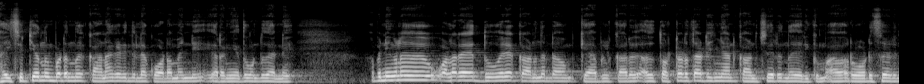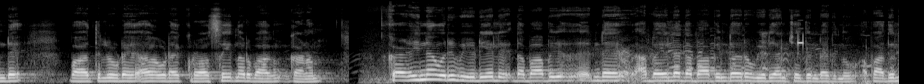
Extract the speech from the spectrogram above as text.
ഹൈ സിറ്റി ഒന്നും ഇവിടുന്ന് കാണാൻ കഴിയുന്നില്ല. കോടമഞ്ഞ് ഇറങ്ങിയത് കൊണ്ട് തന്നെ. അപ്പോൾ നിങ്ങൾ വളരെ ദൂരെ കാണുന്നുണ്ടാവും കേബിൾ കാർ അത് തൊട്ടടുത്തായിട്ട് ഞാൻ കാണിച്ചു തരുന്നതായിരിക്കും. ആ റോഡ് സൈഡിന്റെ ഭാഗത്തിലൂടെ അവിടെ ക്രോസ് ചെയ്യുന്ന ഒരു ഭാഗം കാണാം. കഴിഞ്ഞ ഒരു വീഡിയോയിൽ ദബാബിന്റെ അബയിലെ ദബാബിന്റെ ഒരു വീഡിയോ ഞാൻ ചെയ്തിട്ടുണ്ടായിരുന്നു. അപ്പോൾ അതിൽ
